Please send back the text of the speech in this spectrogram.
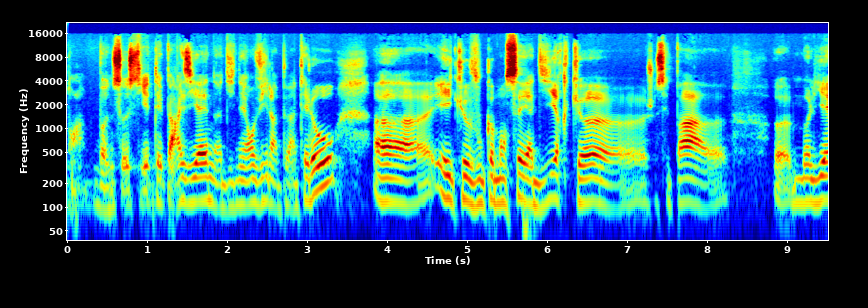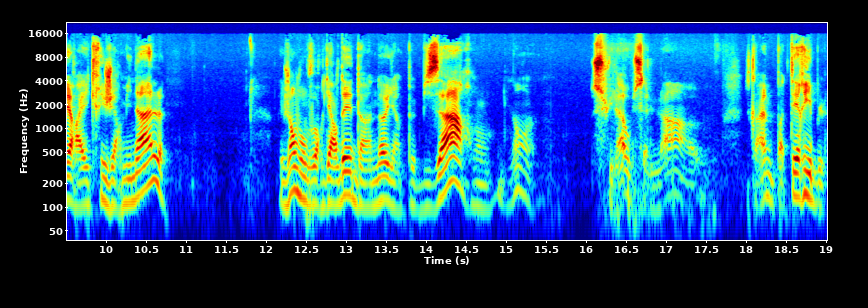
la bonne société parisienne, un dîner en ville un peu intello, euh, et que vous commencez à dire que, euh, je sais pas, euh, Molière a écrit Germinal, les gens vont vous regarder d'un œil un peu bizarre. Non, celui-là ou celle-là, c'est quand même pas terrible.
